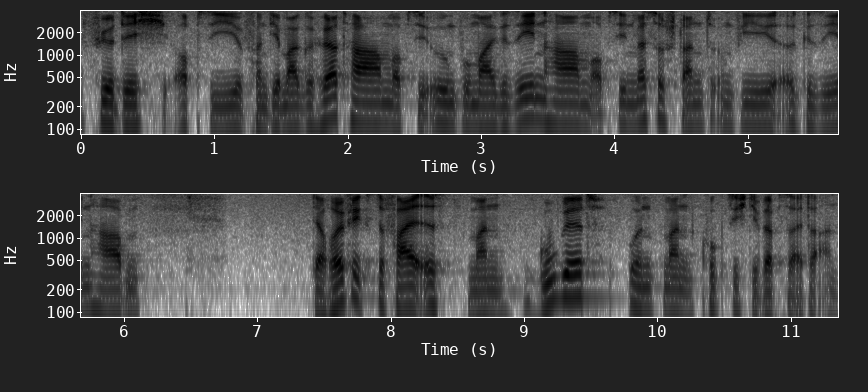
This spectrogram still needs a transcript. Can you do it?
für dich, ob sie von dir mal gehört haben, ob sie irgendwo mal gesehen haben, ob sie einen Messestand irgendwie äh, gesehen haben der häufigste Fall ist, man googelt und man guckt sich die Webseite an.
